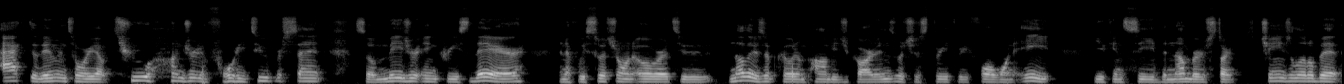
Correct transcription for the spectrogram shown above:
active inventory up 242%. So major increase there. And if we switch on over to another zip code in Palm Beach Gardens, which is 33418, you can see the numbers start to change a little bit.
